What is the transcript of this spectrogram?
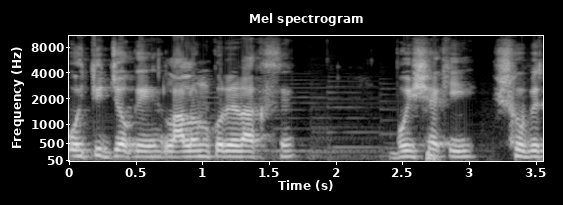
ঐতিহ্যকে লালন করে রাখছে। বৈশাখী শুভেচ্ছা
